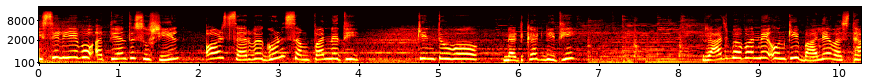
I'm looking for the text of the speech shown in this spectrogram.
इसीलिए वो अत्यंत सुशील और सर्वगुण संपन्न थी। किंतु वो नटखट भी थी। राजभवन में उनकी बाल्यावस्था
